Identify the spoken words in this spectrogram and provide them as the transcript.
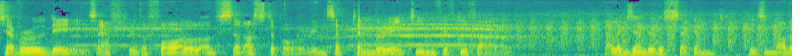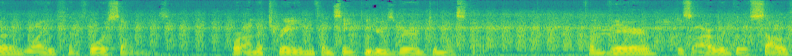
Several days after the fall of Sevastopol in September 1855, Alexander II, his mother, wife, and four sons were on a train from St. Petersburg to Moscow. From there, the Tsar would go south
